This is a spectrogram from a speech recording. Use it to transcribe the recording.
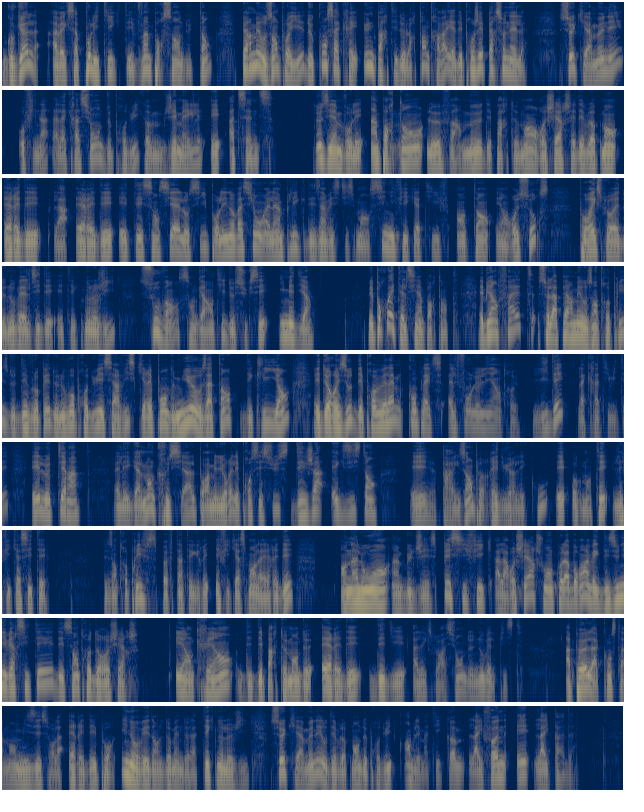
Google, avec sa politique des 20% du temps, permet aux employés de consacrer une partie de leur temps de travail à des projets personnels, ce qui a mené au final à la création de produits comme Gmail et AdSense. Deuxième volet important, le fameux département recherche et développement RD. La RD est essentielle aussi pour l'innovation. Elle implique des investissements significatifs en temps et en ressources pour explorer de nouvelles idées et technologies, souvent sans garantie de succès immédiat. Mais pourquoi est-elle si importante? Eh bien, en fait, cela permet aux entreprises de développer de nouveaux produits et services qui répondent mieux aux attentes des clients et de résoudre des problèmes complexes. Elles font le lien entre l'idée, la créativité, et le terrain. Elle est également cruciale pour améliorer les processus déjà existants et, par exemple, réduire les coûts et augmenter l'efficacité. Les entreprises peuvent intégrer efficacement la RD en allouant un budget spécifique à la recherche ou en collaborant avec des universités, des centres de recherche et en créant des départements de RD dédiés à l'exploration de nouvelles pistes. Apple a constamment misé sur la RD pour innover dans le domaine de la technologie, ce qui a mené au développement de produits emblématiques comme l'iPhone et l'iPad.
